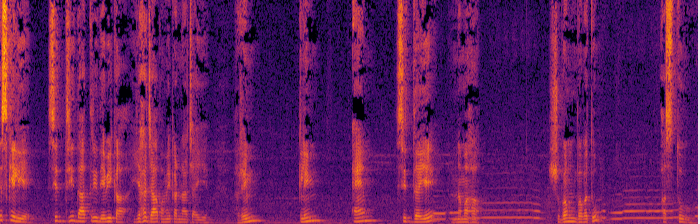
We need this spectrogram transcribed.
इसके लिए सिद्धिदात्री देवी का यह जाप हमें करना चाहिए। रिम, क्लिम एम सिद्धये नमः। शुभम भवतु। अस्तु।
